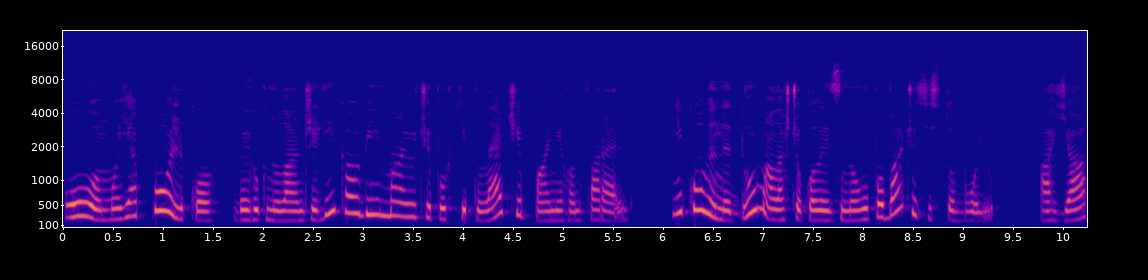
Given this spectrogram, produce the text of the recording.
О, моя полько. вигукнула Анжеліка, обіймаючи пухкі плечі пані Гонфарель. Ніколи не думала, що колись знову побачусь із тобою. А я?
